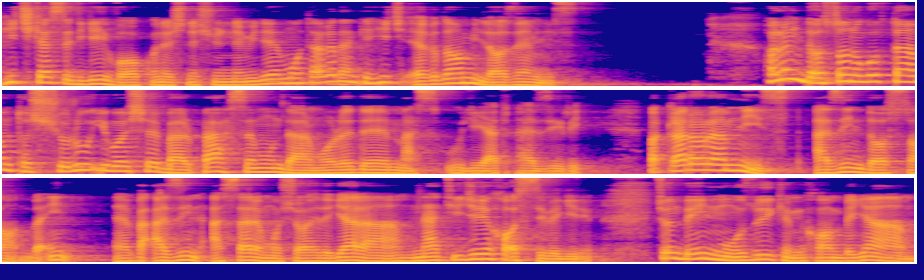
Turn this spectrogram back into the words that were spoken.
هیچ کس دیگه واکنش نشون نمیده معتقدن که هیچ اقدامی لازم نیست. حالا این داستان رو گفتم تا شروعی باشه بر بحثمون در مورد مسئولیت پذیری و قرارم نیست از این داستان و این و از این اثر مشاهدگرم نتیجه خاصی بگیریم. چون به این موضوعی که می‌خوام بگم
